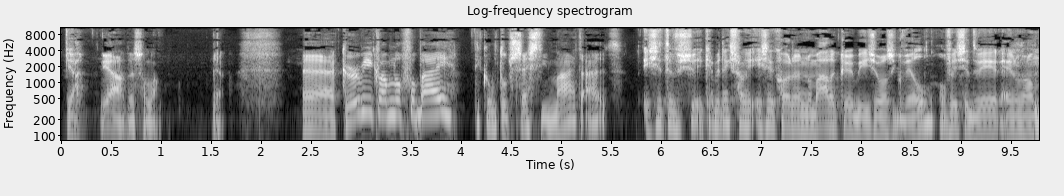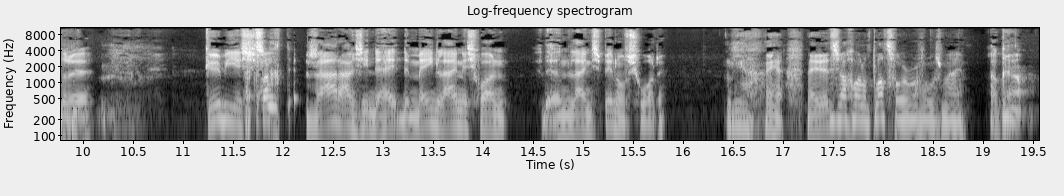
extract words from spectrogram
Ja, Ja, best wel lang. Ja. Eh, Kirby kwam nog voorbij. Die komt op 16 maart uit. Is het een, ik heb er niks van, is het gewoon een normale Kirby zoals ik wil? Of is het weer een of andere... Kirby is zo raar aangezien de, de main line is gewoon een lijn spin-offs geworden. Ja, ja. Nee, dit is wel gewoon een platformer volgens mij. Oké, Ja.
